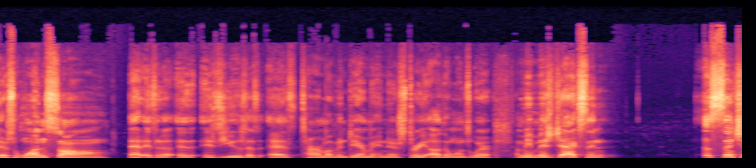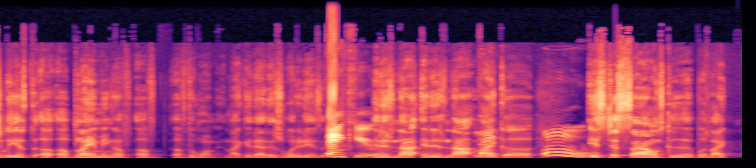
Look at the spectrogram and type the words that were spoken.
there's one song that is a, is used as, as term of endearment, and there's three other ones where I mean, Miss Jackson essentially is a, a blaming of, of of the woman. Like that is what it is. Thank you. It is not. It is not like a. Ooh. It just sounds good, but like,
